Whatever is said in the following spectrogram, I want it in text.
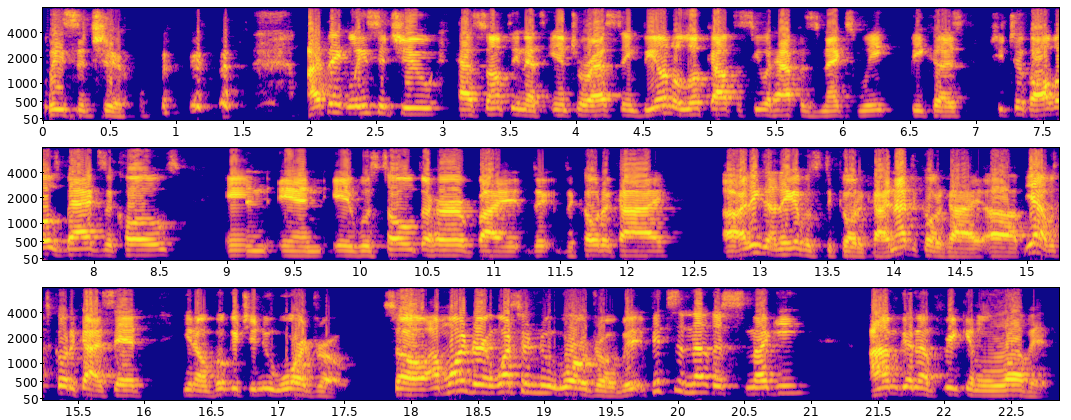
Lisa Chu. I think Lisa Chu has something that's interesting. Be on the lookout to see what happens next week because she took all those bags of clothes and and it was told to her by D- Dakota Kai. Uh, I think I think it was Dakota Kai, not Dakota Kai. Uh, yeah, it was Dakota Kai said, you know, go get your new wardrobe. So I'm wondering what's her new wardrobe. If it's another snuggie, I'm gonna freaking love it.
